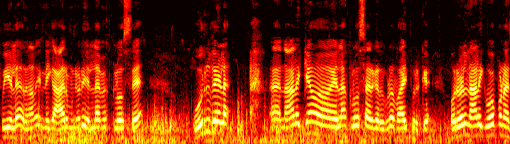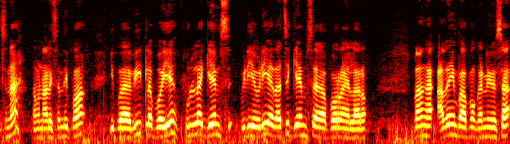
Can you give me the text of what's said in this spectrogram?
புயல். அதனால் இன்றைக்கி ஆறு மணியோட எல்லாமே க்ளோஸு ஒருவேளை நாளைக்கும் எல்லாம் க்ளோஸாக இருக்கிறது கூட வாய்ப்பு இருக்குது ஒருவேளை நாளைக்கு ஓப்பன் ஆச்சுன்னா நம்ம நாளைக்கு சந்திப்போம். இப்போ வீட்டில் போய் ஃபுல்லாக கேம்ஸ் விடிய விடிய ஏதாச்சும் கேம்ஸை போடுறோம் எல்லாரும். வாங்க அதையும் பார்ப்போம் கண்டினியூஸாக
